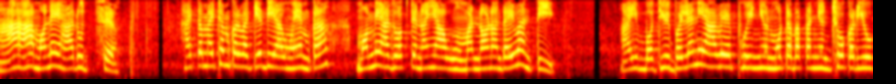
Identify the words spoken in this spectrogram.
હા હા, મને હારું જ છે. હા તો માથમ કરવા કેદી આવું એમ કા? મમ્મી, આજ વખતે નહીં આવું. માર નણંદ આવ્યા ને તી. હા બધી ભલે ની આવે. ફૂઈન્યું મોટા બાપાન્યું ને છોકરીયું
